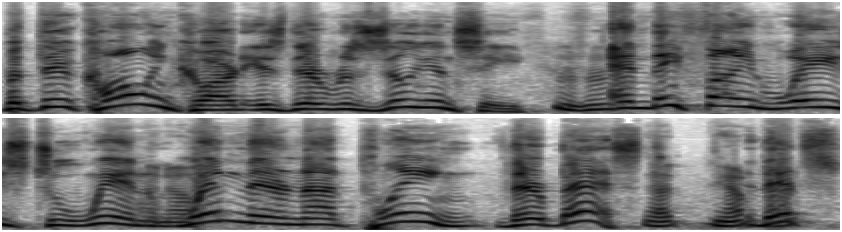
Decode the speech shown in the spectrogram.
But their calling card is their resiliency, Mm-hmm. and they find ways to win when they're not playing their best. That- yep. That's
